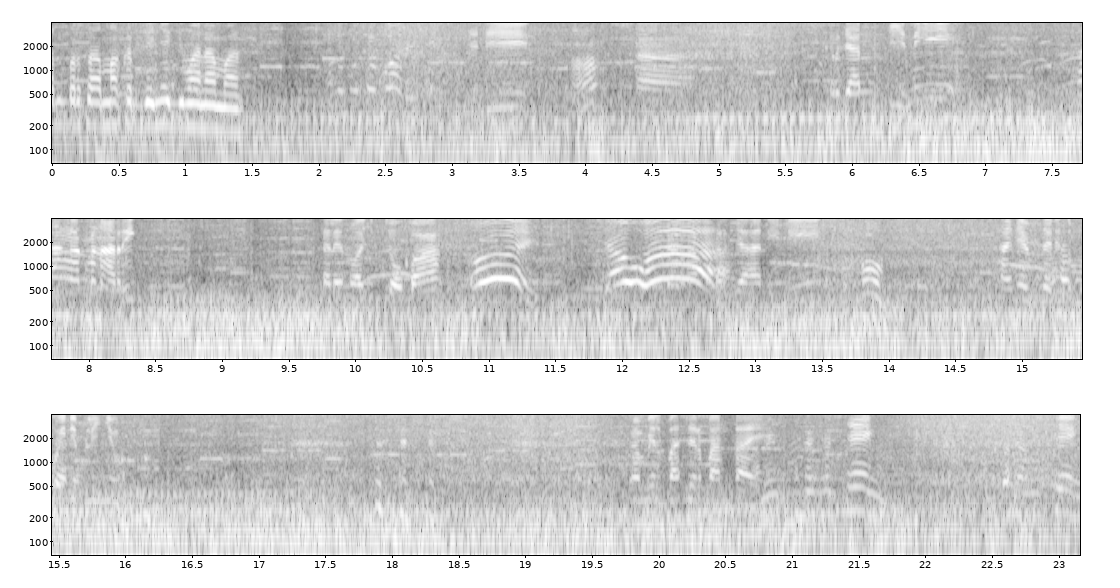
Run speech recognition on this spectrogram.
Kesan pertama kerjanya gimana Mas? Jadi eh, kerjaan gini sangat menarik. Kalian wajib coba. oi jauh ah Kerjaan ini hanya bisa ditemui di Belinyu. Ngambil pasir pantai. pasir kucing pasir kucing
